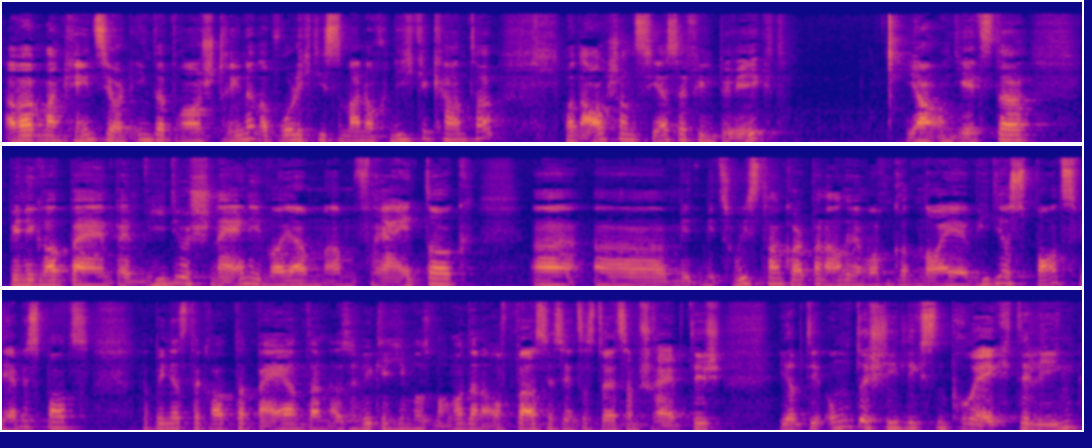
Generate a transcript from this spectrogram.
Aber man kennt sie halt in der Branche drinnen, obwohl ich diesen Mann auch nicht gekannt habe. Hat auch schon sehr, sehr viel bewegt. Ja, und jetzt da. Äh, bin ich gerade beim, beim Videoschneiden. Ich war ja am, am Freitag äh, äh, mit, mit Swiss Tank halt beieinander. Wir machen gerade neue Videospots, Werbespots. Da bin ich jetzt da gerade dabei und dann, also wirklich, ich muss Mama dann aufpassen. Ich setze da jetzt am Schreibtisch. Ich habe die unterschiedlichsten Projekte liegen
